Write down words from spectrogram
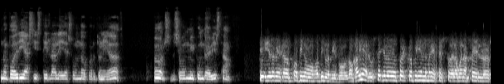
no podría existir la ley de segunda oportunidad, según mi punto de vista. Sí, yo también opino, opino lo mismo. Don Javier, ¿usted qué, qué opinión le merece esto de la buena fe en los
